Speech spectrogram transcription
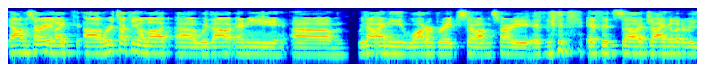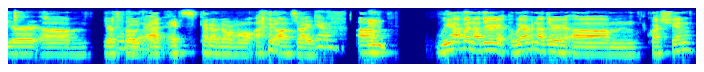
Yeah, I'm sorry. Like uh, we're talking a lot uh, without any um, without any water break, so I'm sorry if if it's uh, drying a little bit your um, your throat. Oh, it's kind of normal. I'm sorry. Yeah. Um, we have another we have another um, question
